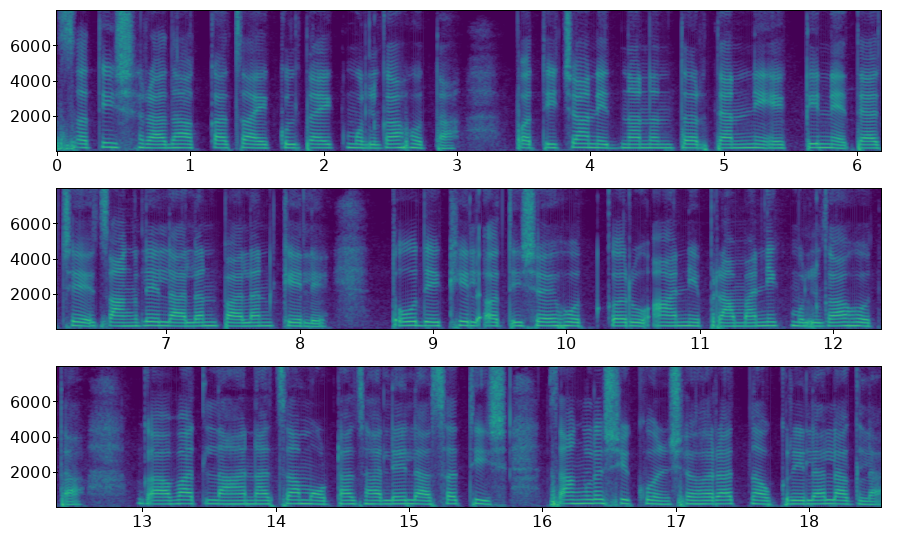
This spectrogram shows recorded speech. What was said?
सतीश राधा अक्काचा एकुलता एक मुलगा होता. पतीच्या निधनानंतर त्यांनी एकटीने त्याचे चांगले लालनपालन केले. तो देखील अतिशय होतकरू आणि प्रामाणिक मुलगा होता. गावात लहानाचा मोठा झालेला सतीश चांगलं शिकून शहरात नोकरीला लागला.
